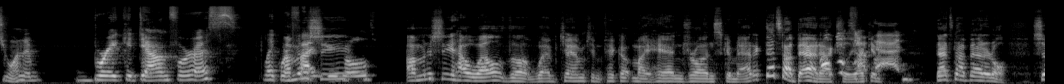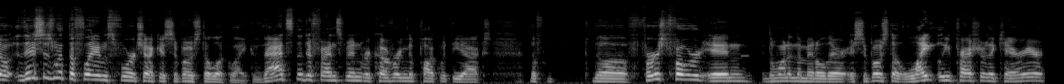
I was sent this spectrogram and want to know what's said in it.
you want to break it down for us? Like we're five see, years old. I'm gonna see how well the webcam can pick up my hand drawn schematic. That's not bad, actually. Oh, that's not I can. Bad. That's not bad at all. So this is what the Flames forecheck is supposed to look like. That's the defenseman recovering the puck with the X. The the first forward in, the one in the middle there, is supposed to lightly pressure the carrier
